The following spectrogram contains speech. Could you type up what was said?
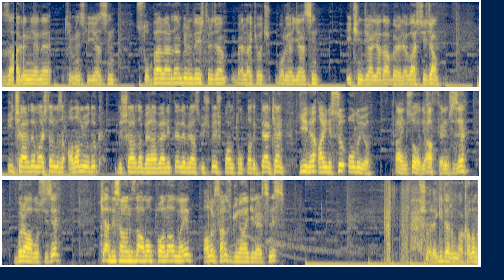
Zagreb'in yerine Keminski gelsin. Stoperlerden birini değiştireceğim. Bella Koç buraya gelsin. İkinci yarıya da böyle başlayacağım. İçeride maçlarımızı alamıyorduk. Dışarıda beraberliklerle biraz 3-5 puan topladık derken yine aynısı oluyor. Aynısı oluyor. Aferin size. Bravo size. Kendi sahanızda aman puan almayın. Alırsanız günaha girersiniz. Şöyle gidelim bakalım.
